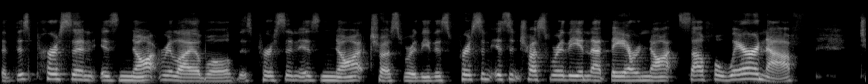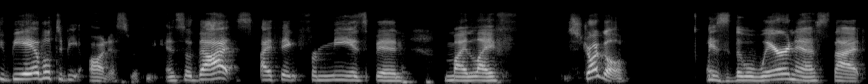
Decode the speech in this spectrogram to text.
that this person is not reliable, this person is not trustworthy, this person isn't trustworthy in that they are not self-aware enough to be able to be honest with me. And so that's, I think, for me, has been my life struggle is the awareness that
